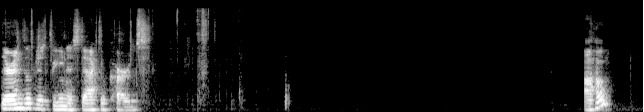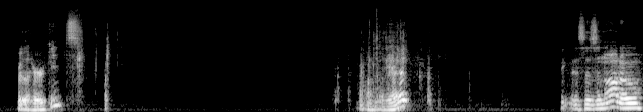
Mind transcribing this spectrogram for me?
there ends up just being a stack of cards Aho for the Hurricanes. All right. I think this is an auto.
